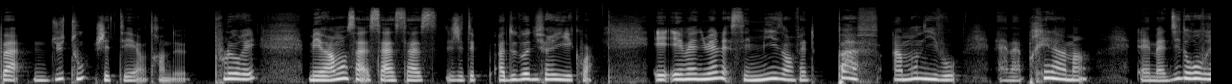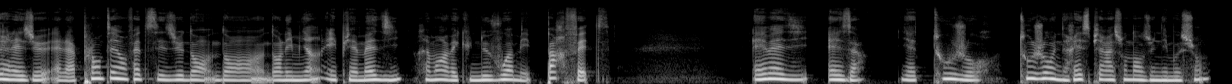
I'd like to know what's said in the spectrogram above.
pas du tout. J'étais en train de pleurer, mais vraiment ça ça ça j'étais à deux doigts du février quoi. Et Emmanuelle s'est mise en fait, paf, à mon niveau. Elle m'a pris la main, elle m'a dit de rouvrir les yeux, elle a planté en fait ses yeux dans, dans, les miens, et puis elle m'a dit, vraiment avec une voix mais parfaite, elle m'a dit, Elsa, il y a toujours, toujours une respiration dans une émotion,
